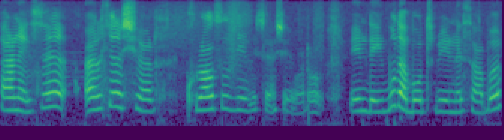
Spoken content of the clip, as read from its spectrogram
Her neyse arkadaşlar kuralsız diye bir tane şey var. O benim değil. Bu da bot birin hesabı.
